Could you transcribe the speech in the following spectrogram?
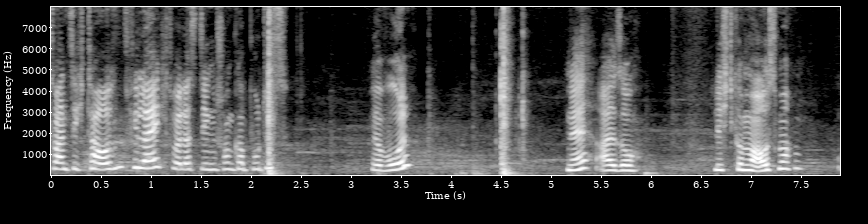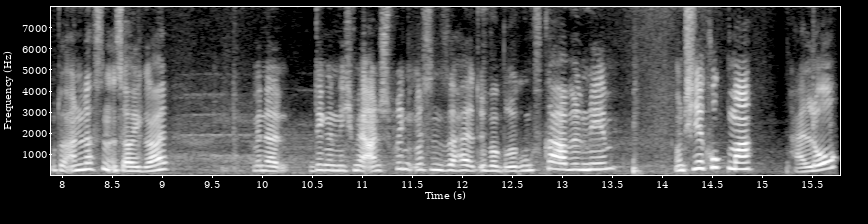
20.000 vielleicht, weil das Ding schon kaputt ist. Jawohl. Ne, also, Licht können wir ausmachen oder anlassen, ist auch egal. Wenn da Dinge nicht mehr anspringt, müssen sie halt Überbrückungskabel nehmen. Und hier, guck mal. Hallo?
